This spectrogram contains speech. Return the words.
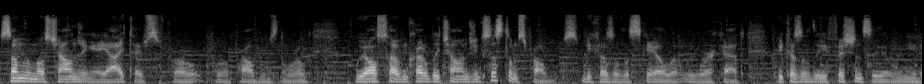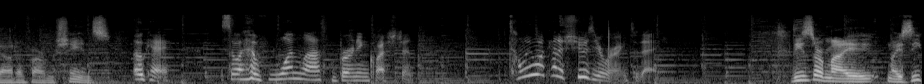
some of the most challenging AI types of pro, pro problems in the world. We also have incredibly challenging systems problems because of the scale that we work at, because of the efficiency that we need out of our machines. Okay, so I have one last burning question. Tell me what kind of shoes you're wearing today. These are my, my Z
